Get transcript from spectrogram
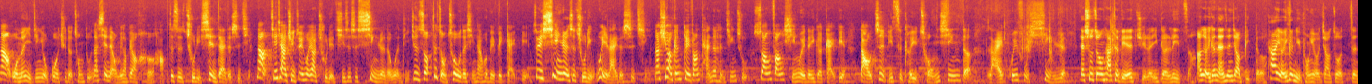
那我们已经有过去的冲突，那现在我们要不要和好？这是处理现在的事情。那接下去最后要处理的其实是信任的问题，就是说这种错误的形态会不会被改变？所以信任是处理未来的事情，那需要跟对方谈得很清楚，双方行为的一个改变，导致彼此可以重新的来恢复信任。在书中他特别举了一个例子啊，有一个男生叫彼得，他有一个女朋友叫做珍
